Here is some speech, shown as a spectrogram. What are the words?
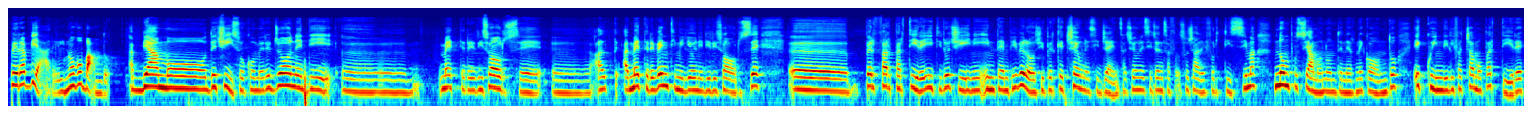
per avviare il nuovo bando. Abbiamo deciso come regione di eh, mettere risorse, eh, mettere 20 milioni di risorse eh, per far partire i tirocini in tempi veloci perché c'è un'esigenza, c'è un'esigenza sociale fortissima, non possiamo non tenerne conto e quindi li facciamo partire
